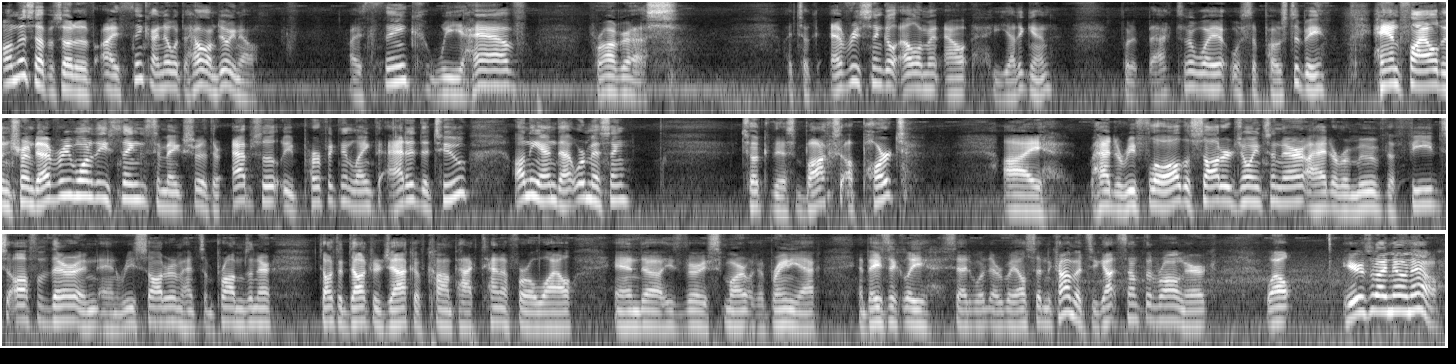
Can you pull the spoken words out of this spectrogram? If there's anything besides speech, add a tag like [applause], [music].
on this episode of I Think I Know What the Hell I'm Doing Now, I think we have progress. I took every single element out yet again, put it back to the way it was supposed to be, hand filed and trimmed every one of these things to make sure that they're absolutely perfect in length, added the two on the end that were missing, took this box apart. I had to reflow all the solder joints in there. I had to remove the feeds off of there and, and resolder them. Had some problems in there. Talked to Dr. Jack of Compactenna for a while, and uh, he's very smart, like a brainiac, and basically said what everybody else said in the comments. You got something wrong, Eric. Well, here's what I know now.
